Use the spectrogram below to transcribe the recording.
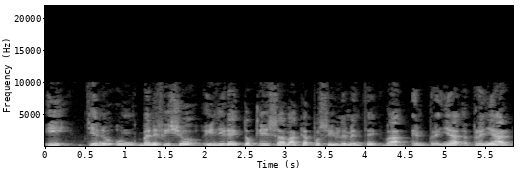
y tiene un beneficio indirecto que esa vaca posiblemente va a empreñar, preñar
